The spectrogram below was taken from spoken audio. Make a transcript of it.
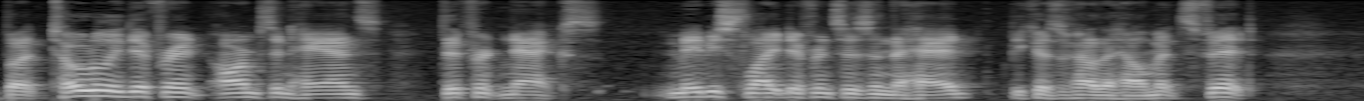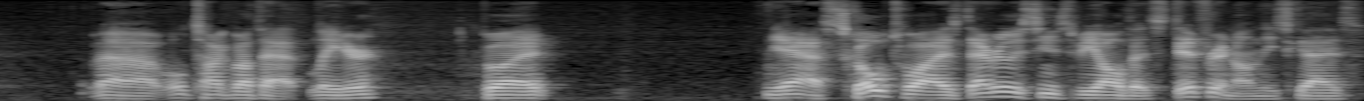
But totally different arms and hands, different necks, maybe slight differences in the head because of how the helmets fit. Uh, we'll talk about that later. But yeah, sculpt wise, that really seems to be all that's different on these guys.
